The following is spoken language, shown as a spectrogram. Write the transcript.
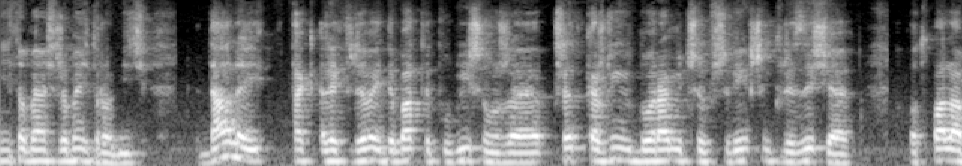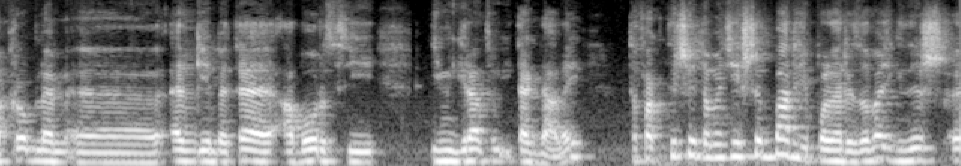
nie to będzie, że będzie to robić, dalej tak elektryzować debatę publiczną, że przed każdymi wyborami czy przy większym kryzysie odpala problem e, LGBT, aborcji, imigrantów i tak dalej, to faktycznie to będzie jeszcze bardziej polaryzować, gdyż e,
